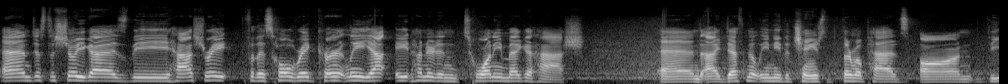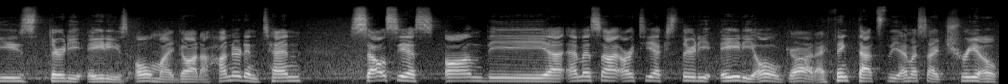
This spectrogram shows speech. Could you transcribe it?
And just to show you guys the hash rate for this whole rig currently, yeah, 820 mega hash. And I definitely need to change the thermal pads on these 3080s. Oh my god, 110 Celsius on the uh, MSI RTX 3080. Oh god, I think that's the MSI Trio.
